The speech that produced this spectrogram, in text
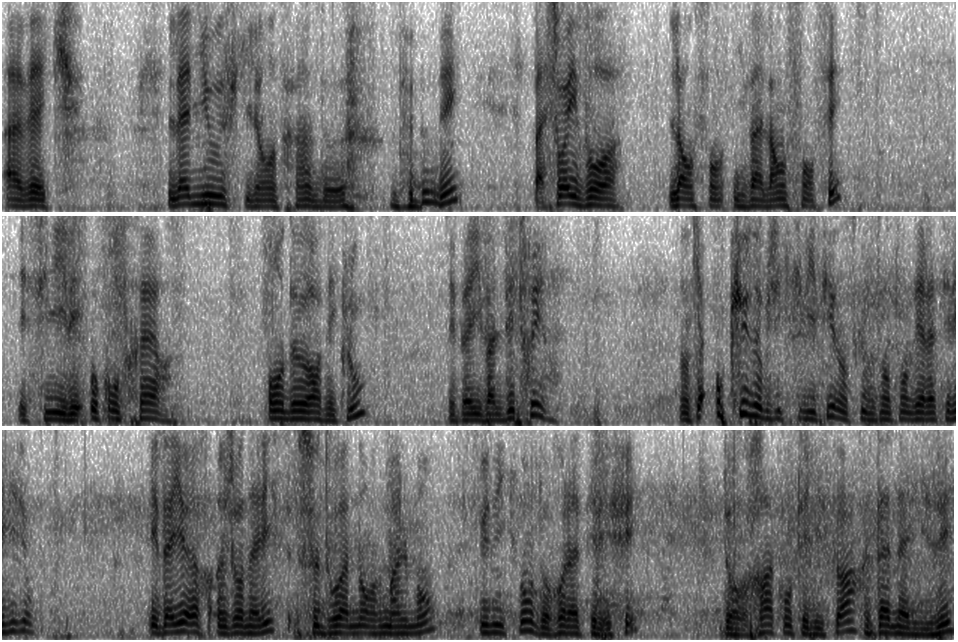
avec la news qu'il est en train de, donner, bah soit il va l'encenser, et s'il est au contraire en dehors des clous, et eh ben il va le détruire. Donc il n'y a aucune objectivité dans ce que vous entendez à la télévision. Et d'ailleurs, un journaliste se doit normalement uniquement de relater les faits, de raconter l'histoire, d'analyser,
